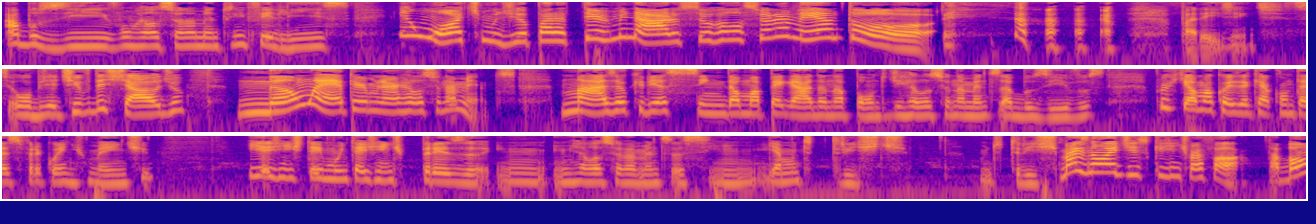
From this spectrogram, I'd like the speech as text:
abusivo, um relacionamento infeliz, é um ótimo dia para terminar o seu relacionamento. Parei, gente. O objetivo deste áudio não é terminar relacionamentos, mas eu queria sim dar uma pegada na ponta de relacionamentos abusivos, porque é uma coisa que acontece frequentemente e a gente tem muita gente presa em, em relacionamentos assim e é muito triste. Muito triste. Mas não é disso que a gente vai falar, tá bom?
